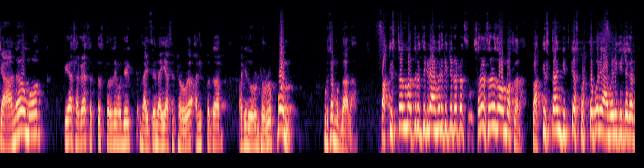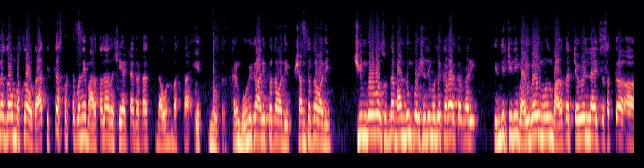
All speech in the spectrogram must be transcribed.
त्यानं मग या सगळ्या सत्तास्पर्धेमध्ये जायचं नाही असं ठरवलं अलिप्ततापाची धोरण ठरवलं पण पुढचा मुद्दा आला. पाकिस्तान मात्र तिकडे अमेरिकेच्या गटात सरळ सरळ जाऊन बसला ना. पाकिस्तान जितक्या स्पष्टपणे अमेरिकेच्या गटात जाऊन बसला होता तितक्या स्पष्टपणे भारताला रशियाच्या गटात जाऊन बसता येत नव्हतं. कारण भूमिका अलिप्ततावादी शांततावादी चीनबरोबर सुद्धा बांडुंग परिषदेमध्ये करार करणारी हिंदी चिनी भाई भाई म्हणून भारतात चवेल न्यायचं सत्कार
